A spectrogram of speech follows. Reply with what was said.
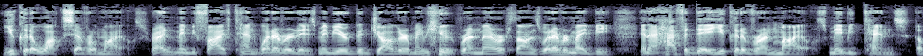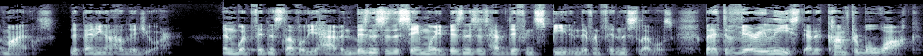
you could have walked several miles, right? Maybe five, ten, whatever it is. Maybe you're a good jogger. Maybe you run marathons, whatever it might be. In a half a day, you could have run miles, maybe tens of miles, depending on how good you are and what fitness level you have. And business is the same way. Businesses have different speed and different fitness levels. But at the very least, at a comfortable walk,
